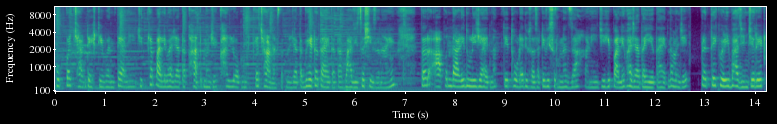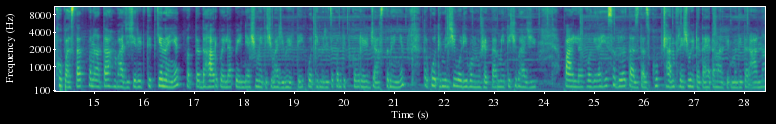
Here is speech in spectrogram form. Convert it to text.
खूपच छान टेस्टी बनते आणि जितक्या पालेभाज्या आता खात म्हणजे खाल्लो आपण तितक्या छान असतात. म्हणजे आता भेटत आहेत आता भाजीचं सीझन आहे. तर आपण डाळी दुळी जे आहेत ना ते थोड्या दिवसासाठी विसरूनच जा आणि जी ही पालेभाज्या आता येत आहेत ना म्हणजे प्रत्येक वेळी भाजींचे रेट खूप असतात पण आता भाजीचे रेट तितके नाही आहेत. फक्त दहा रुपयाला पेंडी अशी मेथीची भाजी भेटते. कोथिंबीरीचं पण तितकं रेट जास्त नाही आहे. तर कोथिंबीरीची वडी बनवू शकता. मेथीची भाजी पालक वगैरे हे सगळं ताजं ताजं खूप छान फ्रेश भेटत आहे आता मार्केटमध्ये तर आणा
